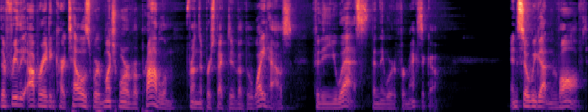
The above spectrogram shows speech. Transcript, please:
the freely operating cartels were much more of a problem from the perspective of the White House for the US than they were for Mexico. And so we got involved.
